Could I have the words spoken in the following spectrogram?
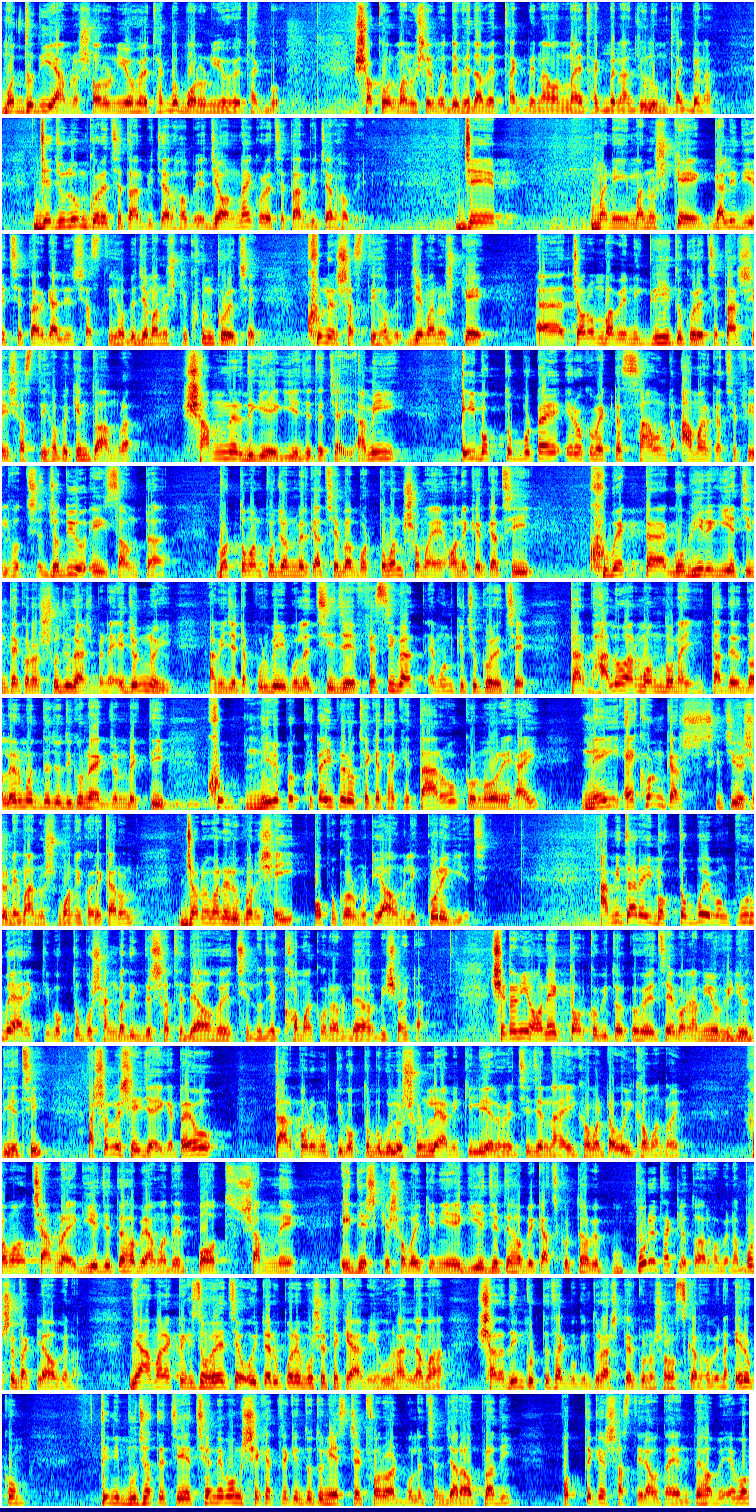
মধ্য দিয়ে আমরা স্মরণীয় হয়ে থাকব, বরণীয় হয়ে থাকব। সকল মানুষের মধ্যে ভেদাভেদ থাকবে না, অন্যায় থাকবে না, জুলুম থাকবে না। যে জুলুম করেছে তার বিচার হবে, যে অন্যায় করেছে তার বিচার হবে। যে মানে মানুষকে গালি দিয়েছে তার গালির শাস্তি হবে, যে মানুষকে খুন করেছে খুনের শাস্তি হবে, যে মানুষকে চরমভাবে নিগৃহীত করেছে তার সেই শাস্তি হবে। কিন্তু আমরা সামনের দিকে এগিয়ে যেতে চাই। আমি এই বক্তব্যটায় এরকম একটা সাউন্ড আমার কাছে ফিল হচ্ছে। যদিও এই সাউন্ডটা বর্তমান প্রজন্মের কাছে বা বর্তমান সময়ে অনেকের কাছেই খুব একটা গভীরে গিয়ে চিন্তা করার সুযোগ আসবে না। এজন্যই আমি যেটা পূর্বেই বলেছি যে, ফেসিবাদ এমন কিছু করেছে, তার ভালো আর মন্দ নাই। তাদের দলের মধ্যে যদি কোনো একজন ব্যক্তি খুব নিরপেক্ষ টাইপেরও থেকে থাকে, তারও কোনো রেহাই নেই এখনকার সিচুয়েশনে মানুষ মনে করে, কারণ জনগণের উপরে সেই অপকর্মটি আওয়ামী লীগ করে গিয়েছে। আমি তার এই বক্তব্য এবং পূর্বে আরেকটি বক্তব্য সাংবাদিকদের সাথে দেওয়া হয়েছিল যে ক্ষমা করার দেওয়ার বিষয়টা। সেটা নিয়ে অনেক তর্ক বিতর্ক হয়েছে এবং আমিও ভিডিও দিয়েছি। আসলে সেই জায়গাটায়ও তার পরবর্তী বক্তব্যগুলো শুনলে আমি ক্লিয়ার হয়েছি যে না, এই ক্ষমাটা ওই ক্ষমা নয়। ক্ষমা হচ্ছে আমরা এগিয়ে যেতে হবে, আমাদের পথ সামনে এই দেশকে সবাইকে নিয়ে এগিয়ে যেতে হবে, কাজ করতে হবে। পড়ে থাকলে তো আর হবে না, বসে থাকলে হবে না। যে আমার একটা কিছু হয়েছে, ওইটার উপরে বসে থেকে আমি হুর হাঙ্গামা সারাদিন করতে থাকব, কিন্তু রাষ্ট্রের কোনো সংস্কার হবে না। এরকম তিনি বুঝাতে চেয়েছেন এবং সেক্ষেত্রে কিন্তু তিনি স্টেট ফরওয়ার্ড বলেছেন, যারা অপরাধী, প্রত্যেকের শাস্তির আওতায় আনতে হবে এবং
